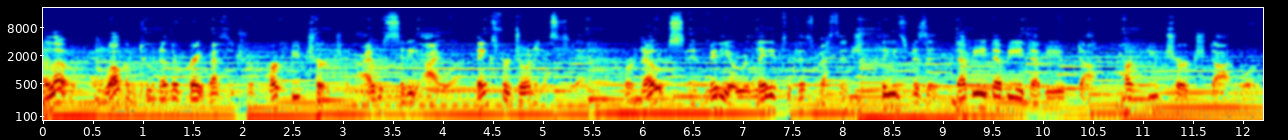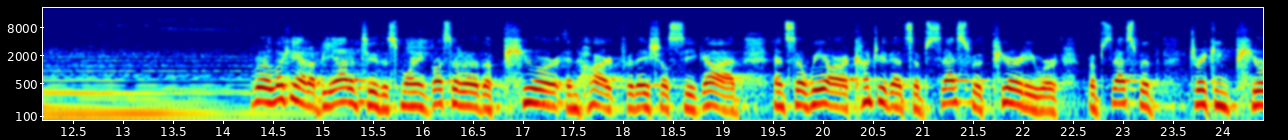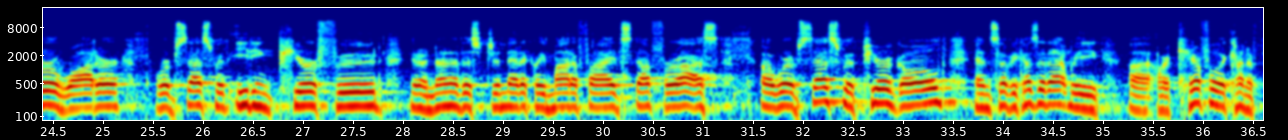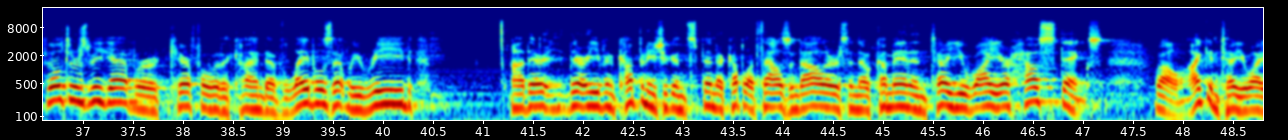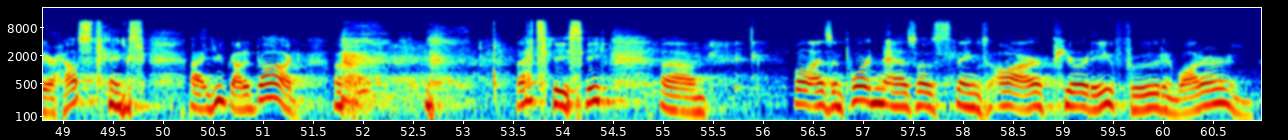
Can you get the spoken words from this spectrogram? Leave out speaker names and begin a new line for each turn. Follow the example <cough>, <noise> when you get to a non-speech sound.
Hello, and welcome to another great message from Parkview Church in Iowa City, Iowa. Thanks for joining us today. For notes and video related to this message, please visit www.parkviewchurch.org.
We're looking at a beatitude this morning. Blessed are the pure in heart, for they shall see God. And so we are a country that's obsessed with purity. We're obsessed with drinking pure water. We're obsessed with eating pure food. You know, none of this genetically modified stuff for us. Uh, we're obsessed with pure gold. And so because of that, we uh, are careful the kind of filters we get. We're careful with the kind of labels that we read. Uh, there, there are even companies you can spend a couple of thousand dollars and they'll come in and tell you why your house stinks. Well, I can tell you why your house <laughs> stinks. Uh, you've got a dog. <laughs> That's easy. Um, well, as important as those things are purity, food and water, and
